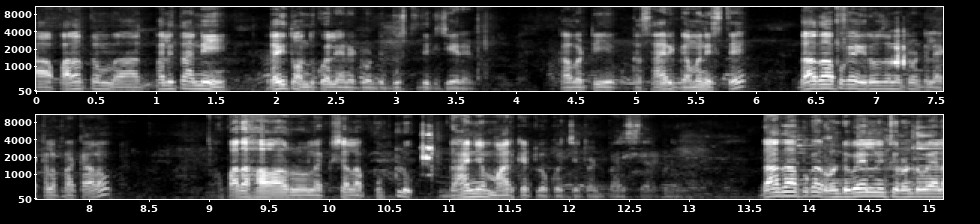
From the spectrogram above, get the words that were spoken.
ఆ ఫలితం ఫలితాన్ని రైతు అందుకోలేనటువంటి దుస్థితికి చేరాడు. కాబట్టి ఒకసారి గమనిస్తే దాదాపుగా ఈరోజు ఉన్నటువంటి లెక్కల ప్రకారం పదహారు లక్షల పుట్లు ధాన్యం మార్కెట్లోకి వచ్చేటువంటి పరిస్థితి దాదాపుగా రెండు వేల నుంచి రెండు వేల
